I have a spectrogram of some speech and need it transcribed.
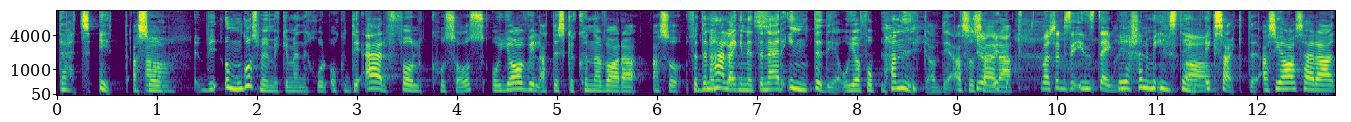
That's it. Alltså, Vi umgås med mycket människor och det är folk hos oss. Och jag vill att det ska kunna vara... Alltså, för den här Öppet. lägenheten är inte det och jag får panik av det. Alltså, så här. Man känner sig instängd. jag känner mig instängd, Ja. exakt. Alltså jag har så här,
